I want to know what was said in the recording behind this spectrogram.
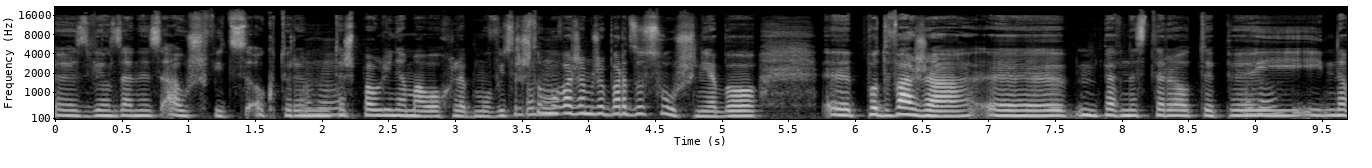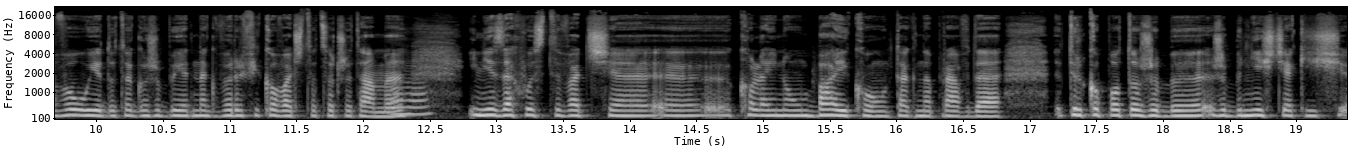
e, związany z Auschwitz, o którym Mhm. też Paulina Małochleb mówi, zresztą Mhm. uważam, że bardzo słusznie, bo e, podważa e, pewne stereotypy Mhm. i, i nawołuje do tego, żeby jednak weryfikować to, co czytamy Mhm. i nie zachłystywać się e, kolejną bajką tak naprawdę, tylko po to, żeby, żeby nieść jakiś e,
